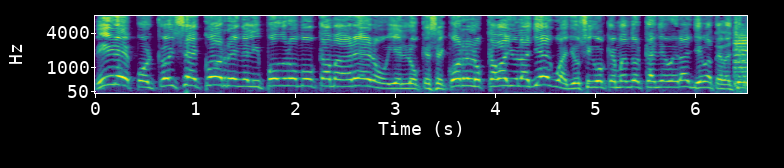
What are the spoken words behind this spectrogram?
Mire, porque hoy se corre en el hipódromo camarero y en lo que se corren los caballos y la yegua, yo sigo quemando el cañaveral, llévatela, chivo.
